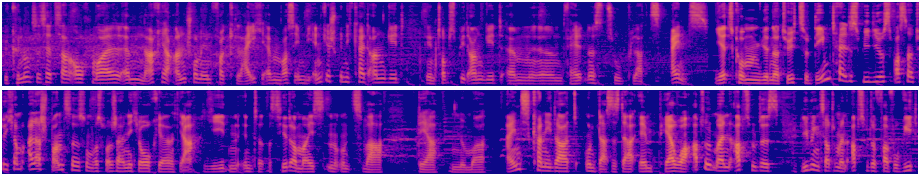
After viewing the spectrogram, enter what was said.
Wir können uns das jetzt dann auch mal ähm, nachher anschauen im Vergleich, ähm, was eben die Endgeschwindigkeit angeht, den Topspeed angeht, ähm, im Verhältnis zu Platz 1. Jetzt kommen wir natürlich zu dem Teil des Videos, was natürlich am allerspannendsten ist und was wahrscheinlich auch ja, ja jeden interessiert am meisten und zwar der Nummer 1 Kandidat und das ist der Emperor. Absolut mein absolutes Lieblingsauto, mein absoluter Favorit.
